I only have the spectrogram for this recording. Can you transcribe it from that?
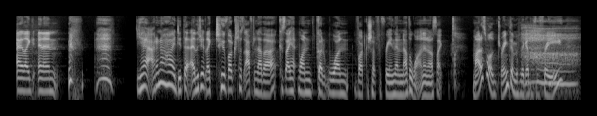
I like, and then yeah, I don't know how I did that. I literally like two vodka shots after another because I had one got one vodka shot for free and then another one, and I was like, might as well drink them if they get them for free.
